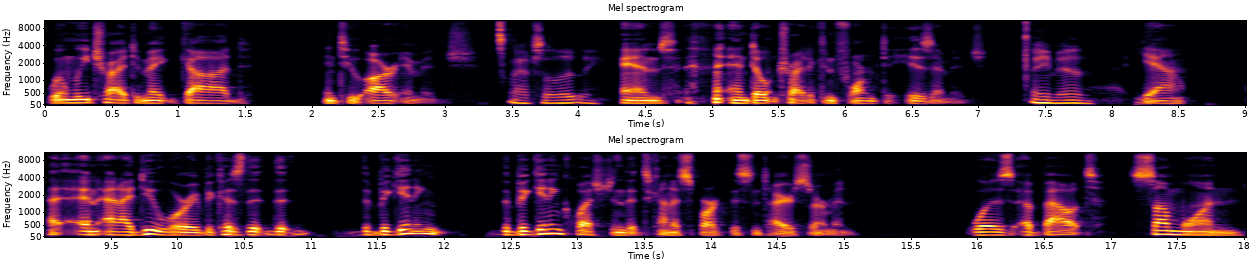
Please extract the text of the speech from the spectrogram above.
when we try to make God into our image absolutely and and don't try to conform to his image. amen uh, Yeah. Uh, and and I do worry because the the the beginning the beginning question that's kind of sparked this entire sermon was about someone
